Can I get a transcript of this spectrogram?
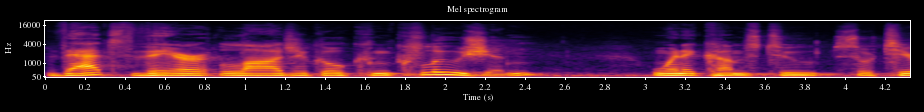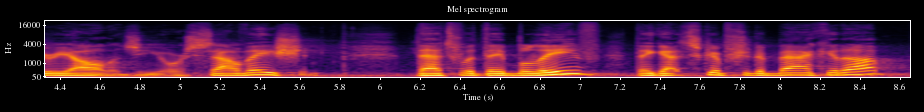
That's their logical conclusion when it comes to soteriology or salvation. That's what they believe. They got scripture to back it up.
